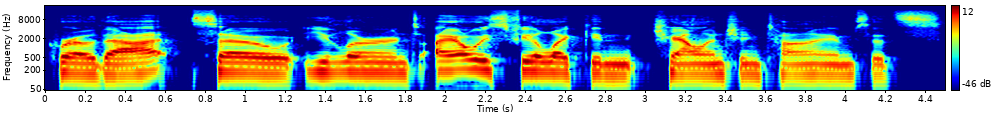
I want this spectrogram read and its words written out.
grow that. So, you learned, I always feel like in challenging times, it's,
